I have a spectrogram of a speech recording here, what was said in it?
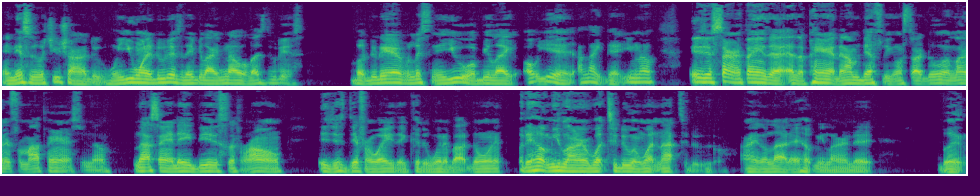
and this is what you trying to do. When you want to do this, they be like, no, let's do this. But do they ever listen to you or be like, oh yeah, I like that? You know, it's just certain things that as a parent that I'm definitely gonna start doing, learning from my parents. You know, I'm not saying they did stuff wrong. It's just different ways they could have went about doing it. But it helped me learn what to do and what not to do. I ain't gonna lie, that helped me learn that. But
